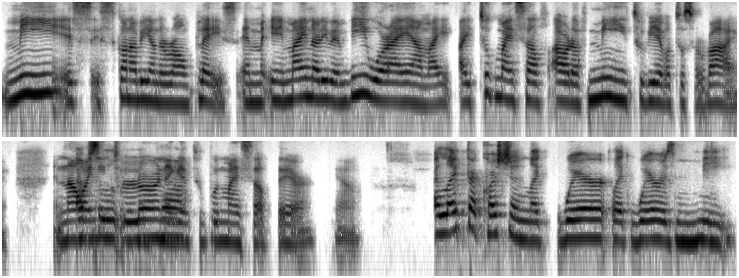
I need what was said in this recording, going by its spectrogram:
me is is gonna be in the wrong place. And it might not even be where I am. I, I took myself out of me to be able to survive. And now Absolutely. I need to learn yeah. again to put myself there. Yeah. I like that question, like where, like where is me?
